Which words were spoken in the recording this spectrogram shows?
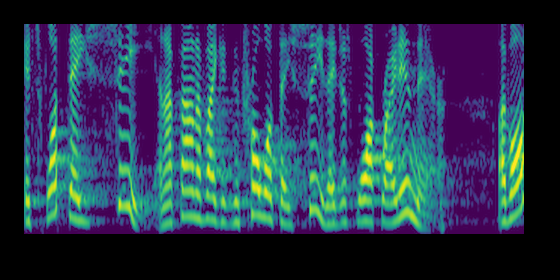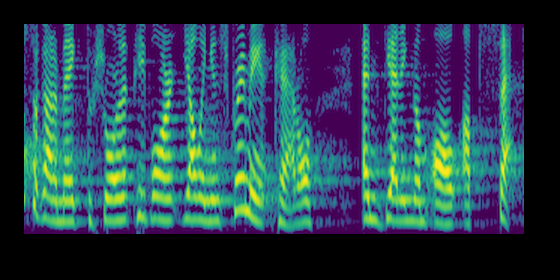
It's what they see. And I found if I could control what they see, they just walk right in there. I've also got to make sure that people aren't yelling and screaming at cattle and getting them all upset.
